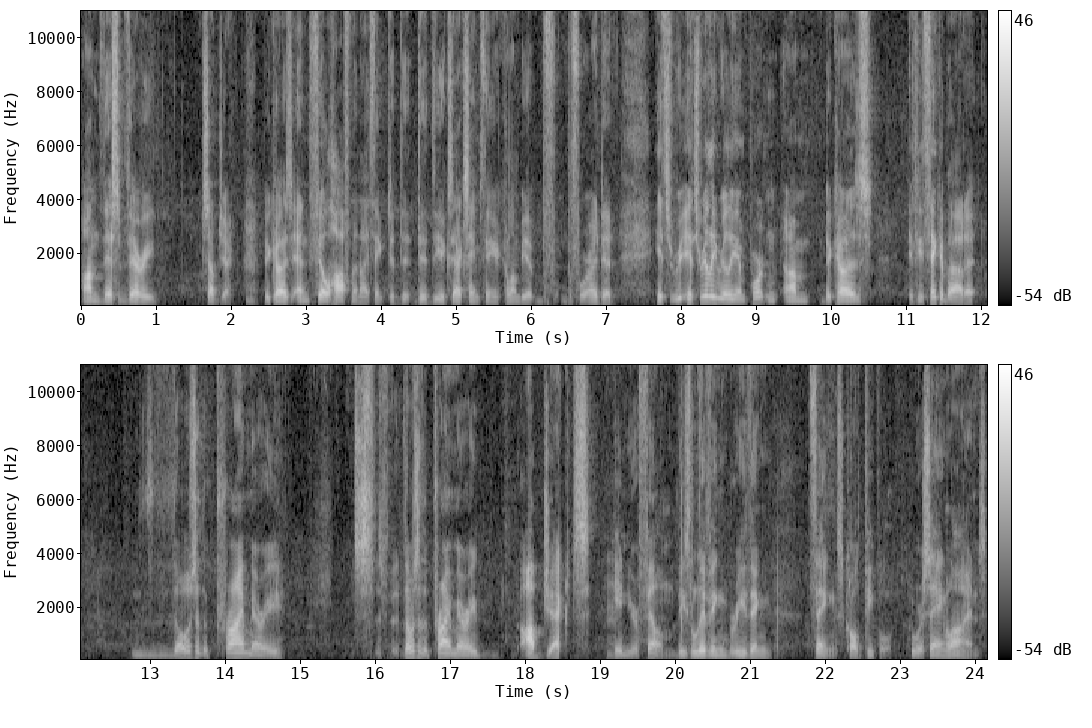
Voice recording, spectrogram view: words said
on this very subject because and Phil Hoffman I think did the, did the exact same thing at Columbia bef- before I did. It's re- it's really really important um, because if you think about it, those are the primary those are the primary objects in your film. These living breathing things called people who are saying lines.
